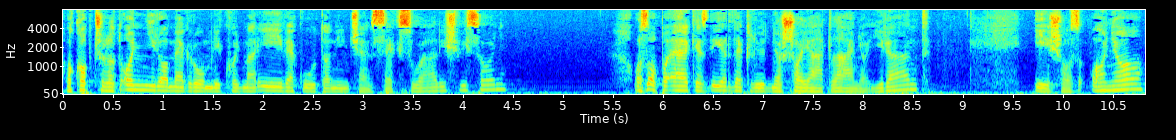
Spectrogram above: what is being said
a kapcsolat annyira megromlik, hogy már évek óta nincsen szexuális viszony, az apa elkezd érdeklődni a saját lánya iránt, és az anya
